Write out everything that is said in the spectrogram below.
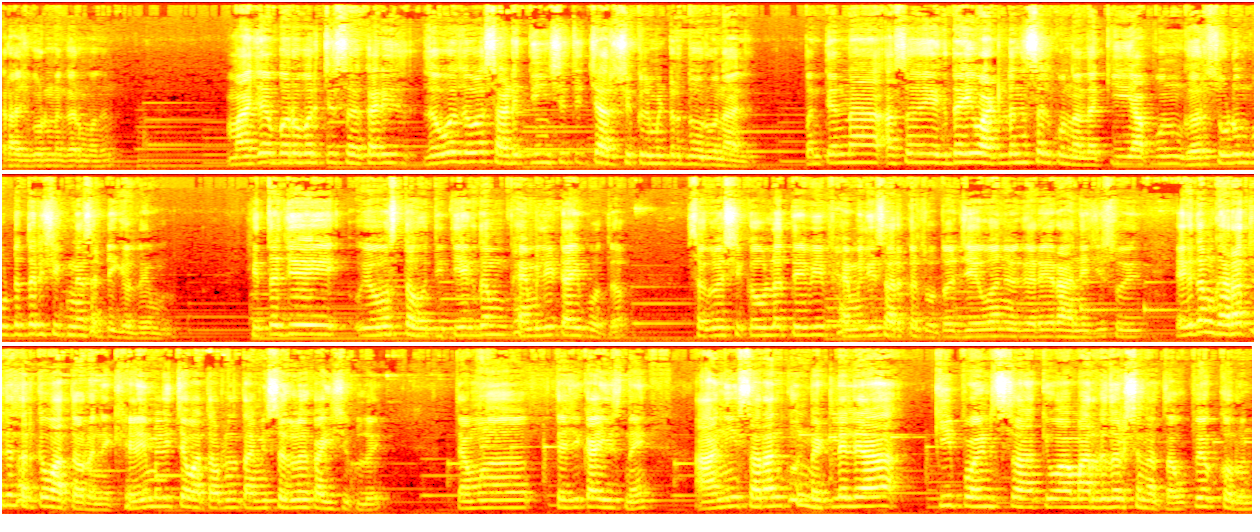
राजगुरुनगरमधून माझ्या बरोबरचे सहकारी जवळजवळ साडेतीनशे ते चारशे किलोमीटर दूरून आले. पण त्यांना असं एकदाही वाटलं नसेल कोणाला की आपण घर सोडून कुठेतरी शिकण्यासाठी गेलोय म्हणून. इथं जे व्यवस्था होती ती एकदम फॅमिली टाईप होतं. सगळं शिकवलं ते बी फॅमिली सारखंच होतं. जेवण वगैरे राहण्याची सोय. एकदम घरातल्यासारखं वातावरण आहे. खेळीमेळीच्या वातावरणात आम्ही सगळं काही शिकलोय. त्यामुळं त्याची काहीच नाही. आणि सरांकडून भेटलेल्या की पॉईंट्सचा किंवा मार्गदर्शनाचा उपयोग करून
